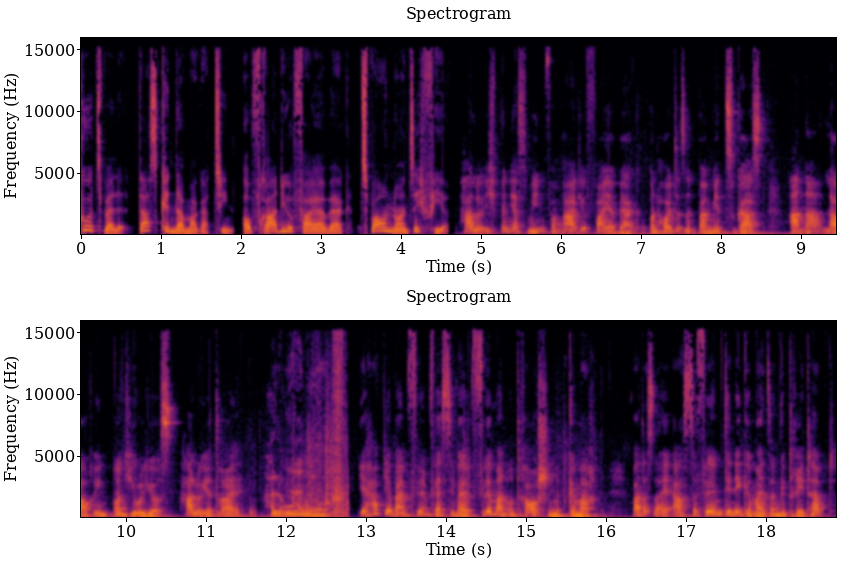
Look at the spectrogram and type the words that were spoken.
Kurzwelle, das Kindermagazin auf Radio Feuerwerk 92.4. Hallo, ich bin Jasmin vom Radio Feuerwerk und heute sind bei mir zu Gast Anna, Laurin und Julius. Hallo ihr drei. Hallo. Hallo. Ihr habt ja beim Filmfestival Flimmern und Rauschen mitgemacht. War das euer erster Film, den ihr gemeinsam gedreht habt?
